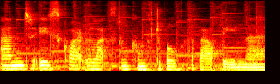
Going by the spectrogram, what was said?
and is quite relaxed and comfortable about being there.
